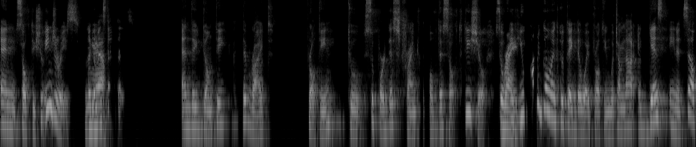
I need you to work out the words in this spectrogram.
and soft tissue injuries, ligaments, tendons. And they don't take the right protein to support the strength of the soft tissue. So Right. if you are going to take the whey protein, which I'm not against in itself,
